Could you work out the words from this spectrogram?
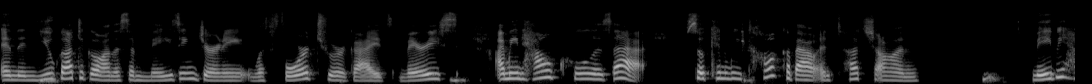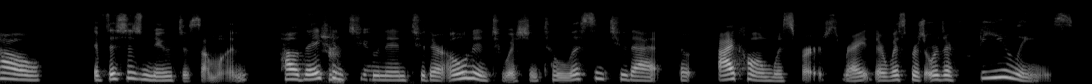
And then you got to go on this amazing journey with four tour guides. Very. I mean, how cool is that? So, can we talk about and touch on maybe how, if this is new to someone, how they sure. can tune into their own intuition to listen to that I call them whispers, right? They're whispers or they're feelings.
